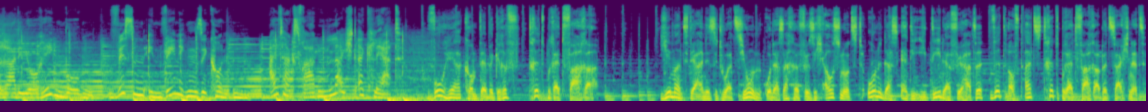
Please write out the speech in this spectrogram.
Radio Regenbogen. Wissen in wenigen Sekunden. Alltagsfragen leicht erklärt. Woher kommt der Begriff Trittbrettfahrer? Jemand, der eine Situation oder Sache für sich ausnutzt, ohne dass er die Idee dafür hatte, wird oft als Trittbrettfahrer bezeichnet.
